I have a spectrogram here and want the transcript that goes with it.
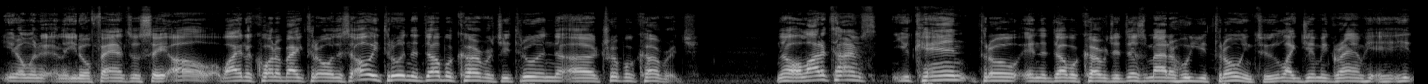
you know, when uh, you know fans will say, "Oh, why did the quarterback throw?" They say, "Oh, he threw in the double coverage. He threw in the uh, triple coverage." No, a lot of times you can throw in the double coverage. It doesn't matter who you're throwing to. Like Jimmy Graham, he, he,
